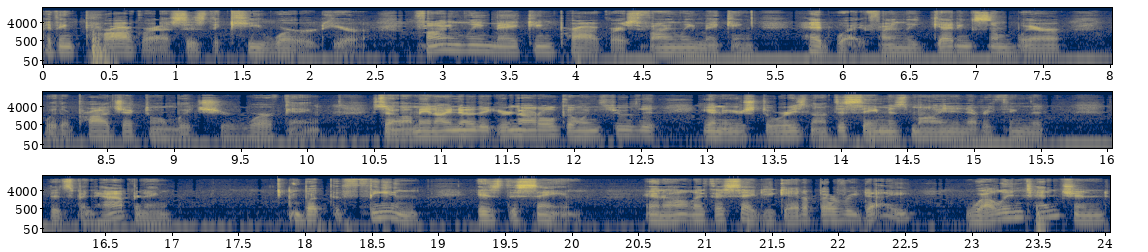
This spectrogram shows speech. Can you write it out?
I think progress is the key word here. Finally making progress, finally making headway, finally getting somewhere with a project on which you're working. So, I mean, I know that you're not all going through the, you know, your story's not the same as mine and everything that, that's been happening but the theme is the same. You know, like I said, you get up every day well intentioned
